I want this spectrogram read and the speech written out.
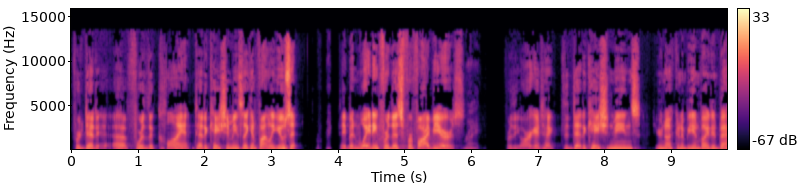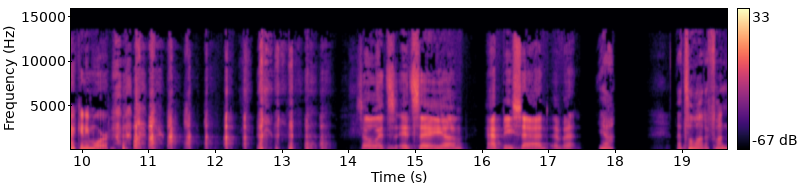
for ded, uh, for the client, dedication means they can finally use it. Right. They've been waiting for this for five years. Right. For the architect, the dedication means you're not going to be invited back anymore. so it's it's a um, happy, sad event. Yeah, that's a lot of fun.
